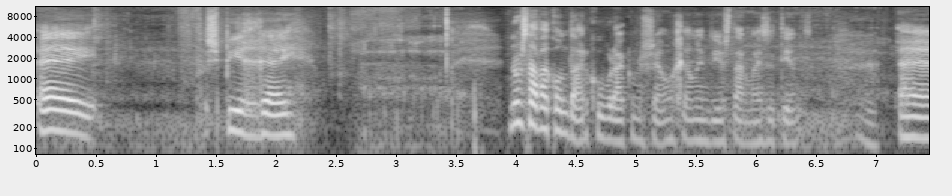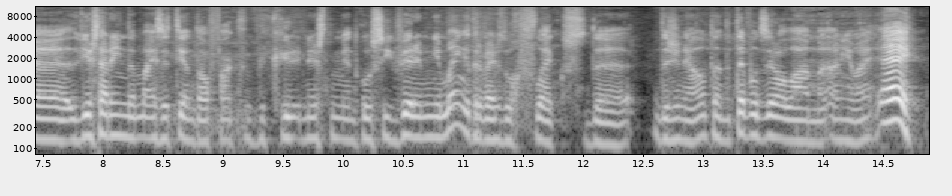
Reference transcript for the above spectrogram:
Ei. Espirrei. Não estava a contar com o buraco no chão, realmente devia estar mais atento. Uh, devia estar ainda mais atento ao facto de que neste momento consigo ver a minha mãe através do reflexo da, da janela. Portanto, até vou dizer olá à minha mãe. Ei!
